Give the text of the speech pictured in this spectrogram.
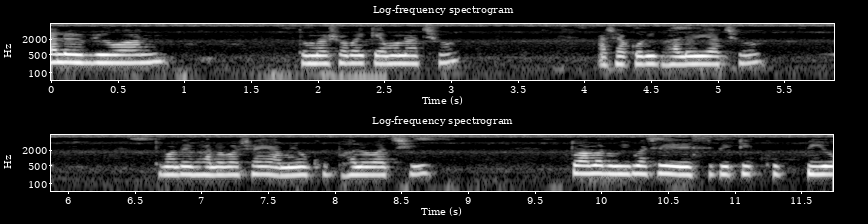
হ্যালো এভরিওয়ান তোমরা সবাই কেমন আছো? আশা করি ভালোই আছো। তোমাদের ভালোবাসায় আমিও খুব ভালো আছি। তো আমার রুই মাছের রেসিপিটি খুব প্রিয়।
